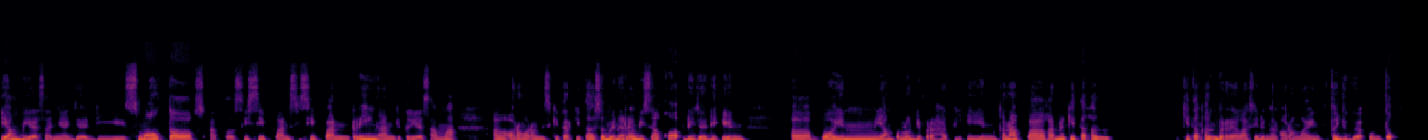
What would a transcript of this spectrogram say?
yang biasanya jadi small talks atau sisipan-sisipan ringan gitu ya sama, uh, orang-orang di sekitar kita sebenarnya bisa kok dijadiin, uh, poin yang perlu diperhatiin. Kenapa? Karena kita kan kita kan berelasi dengan orang lain itu juga untuk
